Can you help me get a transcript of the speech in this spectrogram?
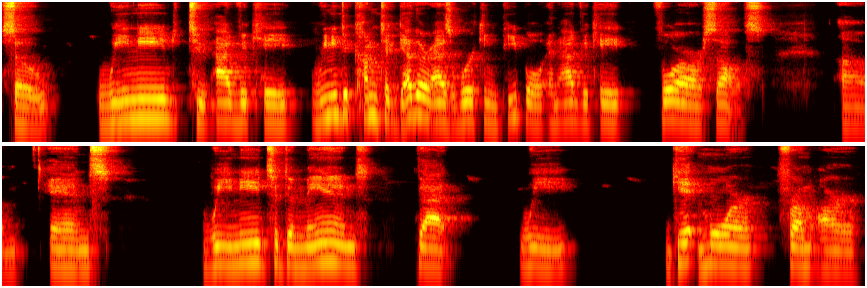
so we need to advocate, we need to come together as working people and advocate for ourselves. Um, and we need to demand that we get more from our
